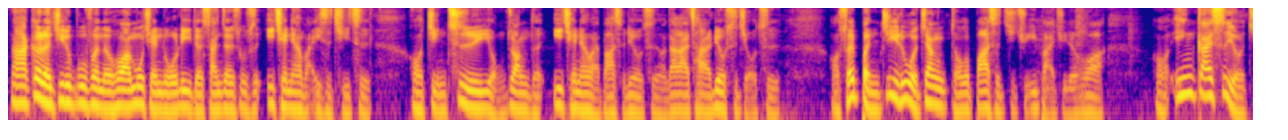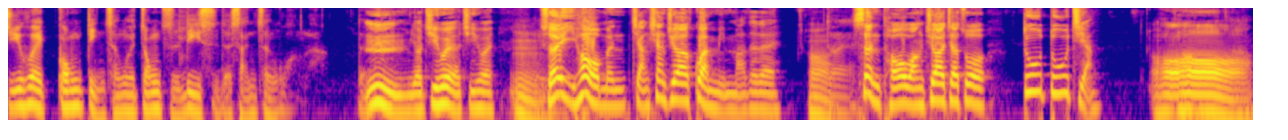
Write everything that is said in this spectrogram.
那个人记录部分的话，目前罗莉的三振数是一千两百一十七次，哦，仅次于勇壮的一千两百八十六次，哦，大概差了六十九次。哦，所以本季如果这样投个八十几局、一百局的话，哦，应该是有机会攻顶成为中职历史的三振王了。嗯，有机会有机会，嗯，所以以后我们奖项就要冠名嘛，对不对？哦，对，胜投王就要叫做嘟嘟奖，哦，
